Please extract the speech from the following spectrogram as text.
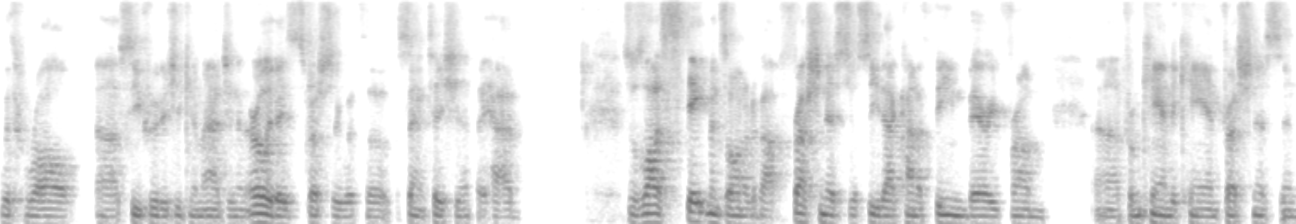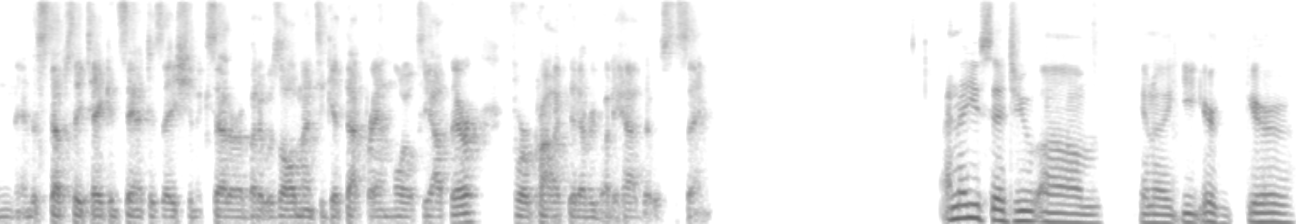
with raw uh, seafood, as you can imagine, in the early days, especially with the sanitation that they had. So there's a lot of statements on it about freshness. You'll see that kind of theme vary from uh, from can to can, freshness and, and the steps they take in sanitization, et cetera. But it was all meant to get that brand loyalty out there for a product that everybody had that was the same. I know you said you um you know your your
